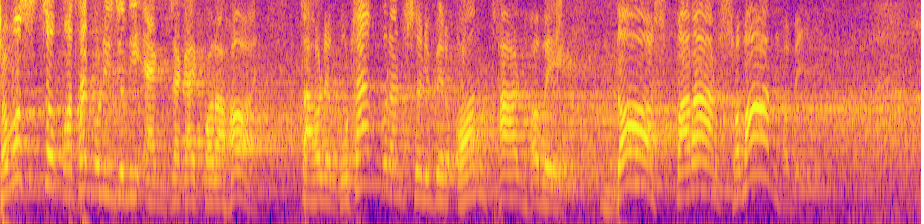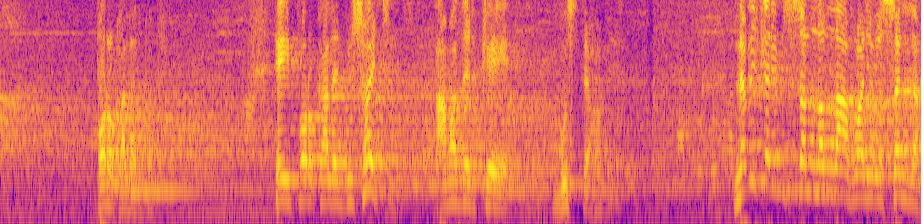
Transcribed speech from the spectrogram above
সমস্ত কথাগুলি যদি এক জায়গায় করা হয়, তাহলে গোটা কোরআন শরীফের ওয়ান থার্ড হবে, দশ পাড়ার সমান হবে। পরকালের কথা। এই পরকালের বিষয়টি আমাদেরকে বুঝতে হবে। নবী করিম সাল্লাহ আলী ওসাল্লাম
